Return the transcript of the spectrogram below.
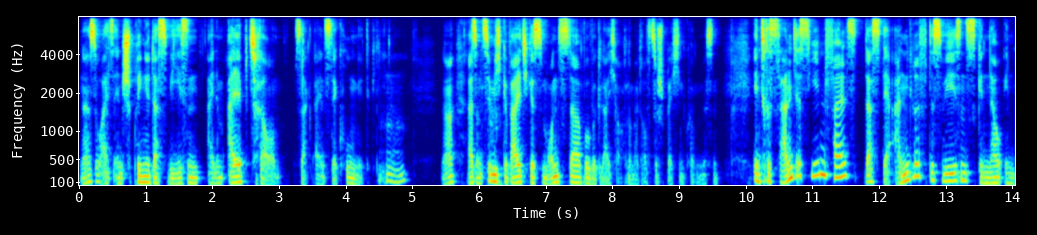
na, so als entspringe das Wesen einem Albtraum, sagt eins der Crewmitglieder. Mhm. Ja, also ein ziemlich gewaltiges Monster, wo wir gleich auch nochmal drauf zu sprechen kommen müssen. Interessant ist jedenfalls, dass der Angriff des Wesens genau in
